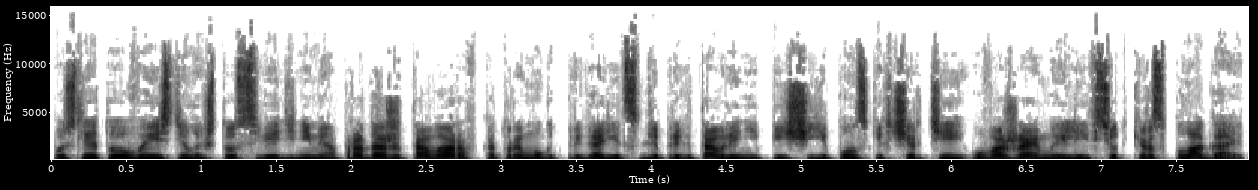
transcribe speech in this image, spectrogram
После этого выяснилось, что сведениями о продаже товаров, которые могут пригодиться для приготовления пищи японских чертей, уважаемый Ли все-таки располагает.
